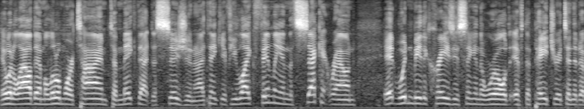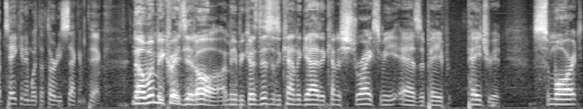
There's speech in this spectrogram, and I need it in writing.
It would allow them a little more time to make that decision. And I think if you like Finley in the second round, it wouldn't be the craziest thing in the world if the Patriots ended up taking him with the 32nd pick. No, it wouldn't be crazy at all. I mean, because this is the kind of guy that kind of strikes me as a patriot. Smart,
